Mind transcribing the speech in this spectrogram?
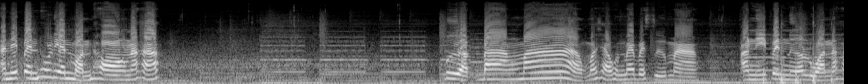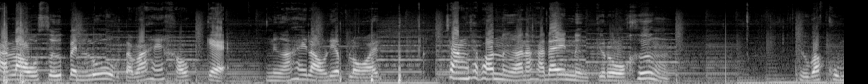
อันนี้เป็นทุเรียนหมอนทองนะคะ เปลือกบางมาก เมื่อเช้าคุณแม่ไปซื้อมา อันนี้เป็นเนื้อล้วนนะคะ เราซื้อเป็นลูกแต่ว่าให้เขาแกะเนื้อให้เราเรียบร้อย ช่างเฉพาะเนื้อนะคะ ได้หนึ่งกิโลครึ่ง ถือว่าคุ้ม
